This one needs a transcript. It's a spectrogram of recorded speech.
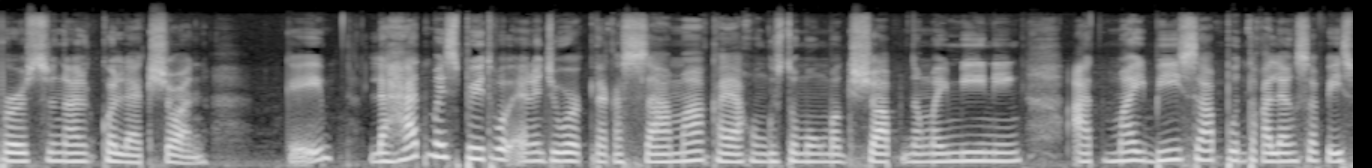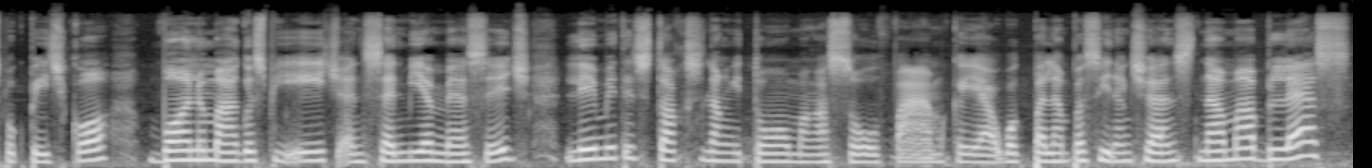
personal collection. Okay? Lahat may spiritual energy work na kasama. Kaya kung gusto mong mag-shop ng may meaning at may visa, punta ka lang sa Facebook page ko, Bono Magos PH and send me a message. Limited stocks lang ito mga soul fam. Kaya wag palampasin ang chance na ma-bless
